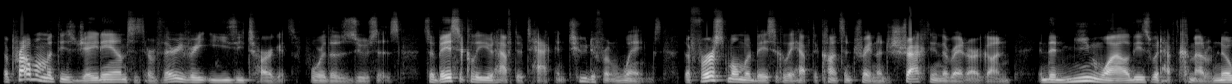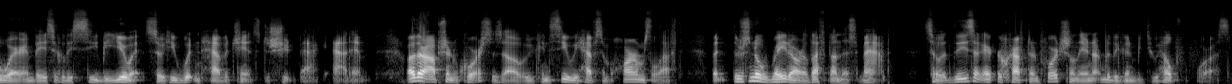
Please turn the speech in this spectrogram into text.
The problem with these JDAMs is they're very, very easy targets for those Zeuses. So basically you'd have to attack in two different wings. The first one would basically have to concentrate on distracting the radar gun, and then meanwhile these would have to come out of nowhere and basically CBU it, so he wouldn't have a chance to shoot back at him. Other option, of course, is uh, we can see we have some harms left, but there's no radar left on this map. So these aircraft, unfortunately, are not really going to be too helpful for us.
